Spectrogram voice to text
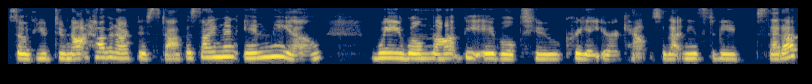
So if you do not have an active staff assignment in NEO, we will not be able to create your account. So that needs to be set up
